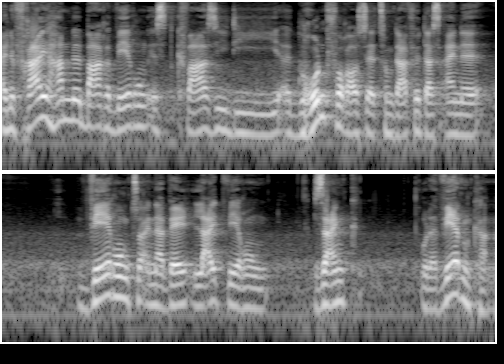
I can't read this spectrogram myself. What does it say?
Eine frei handelbare Währung ist quasi die äh, Grundvoraussetzung dafür, dass eine Währung zu einer Weltleitwährung sein oder werden kann.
